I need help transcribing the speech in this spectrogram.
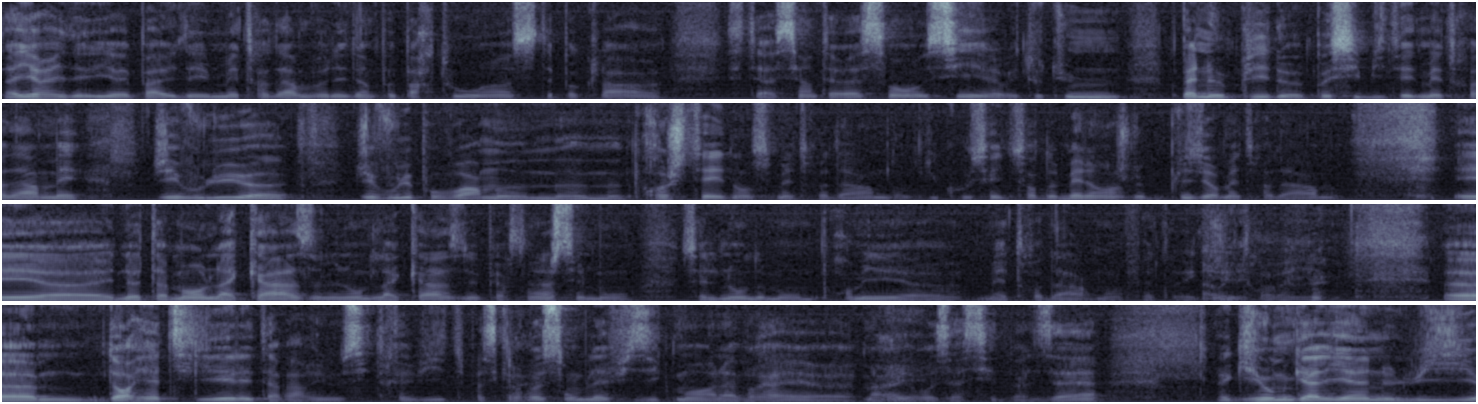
D'ailleurs, il n'y avait pas des maîtres d'armes venaient d'un peu partout hein, à cette époque-là. C'était assez intéressant aussi. Il y avait toute une panoplie de possibilités de maîtres d'armes, mais j'ai voulu, euh, j'ai voulu pouvoir me, me- me projeter dans ce maître d'armes. Donc, du coup, c'est une sorte de mélange de plusieurs maîtres d'armes. Et, euh, et notamment la case, le nom de la case du personnage, c'est, mon, c'est le nom de mon premier euh, maître d'armes, en fait, avec qui Ah j'ai oui. travaillé. Euh, Doria Tillier, elle est apparue aussi très vite parce qu'elle ressemblait physiquement à la vraie euh, Marie-Rose Assier de Valzer. Guillaume Gallienne, lui,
